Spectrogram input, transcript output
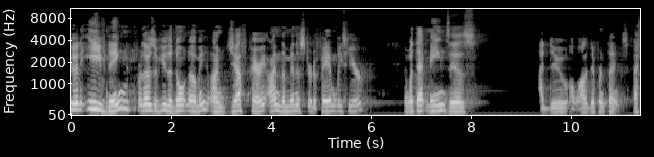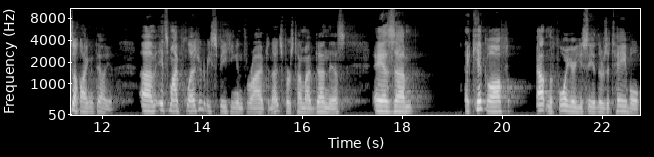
Good evening. For those of you that don't know me, I'm Jeff Perry. I'm the minister to families here. And what that means is I do a lot of different things. That's all I can tell you. Um, it's my pleasure to be speaking in Thrive tonight. It's the first time I've done this. As um, a kickoff, out in the foyer, you see there's a table.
